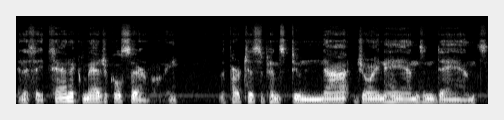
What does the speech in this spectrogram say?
In a satanic magical ceremony, the participants do not join hands and dance,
